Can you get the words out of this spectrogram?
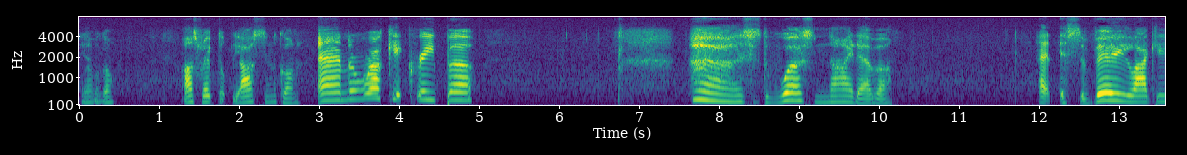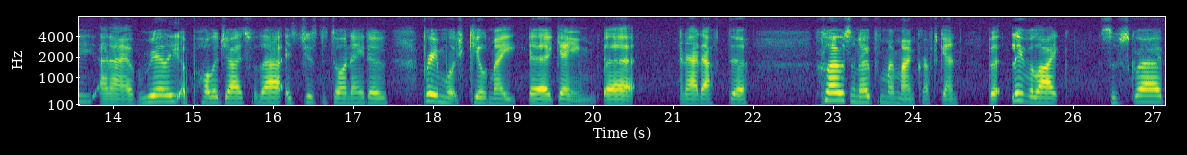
Here we go. Ass raped up the ass in the corner. And a rocket creeper! this is the worst night ever. And it's severely laggy and I really apologize for that. It's just a tornado. Pretty much killed my uh, game uh, and I'd have to close and open my Minecraft again. But leave a like subscribe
